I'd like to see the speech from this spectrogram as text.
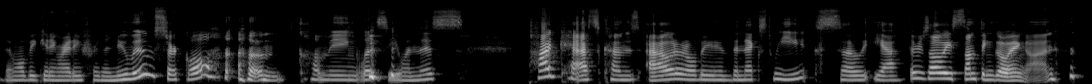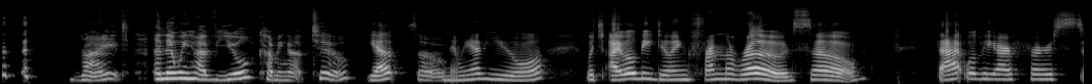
then we'll be getting ready for the new moon circle um, coming let's see when this podcast comes out it'll be the next week. So yeah there's always something going on Right. And then we have Yule coming up too. Yep. So and then we have Yule, which I will be doing from the road. So that will be our first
